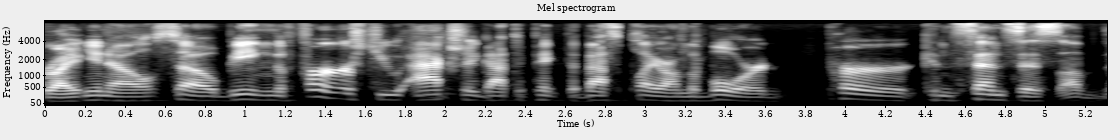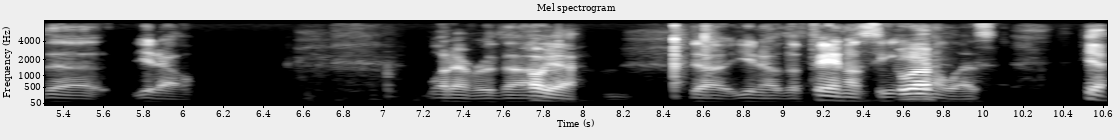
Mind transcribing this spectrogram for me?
Right. you know. So being the first, you actually got to pick the best player on the board per consensus of the you know whatever the oh yeah. the you know the fantasy Whoever- analyst. Yeah.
